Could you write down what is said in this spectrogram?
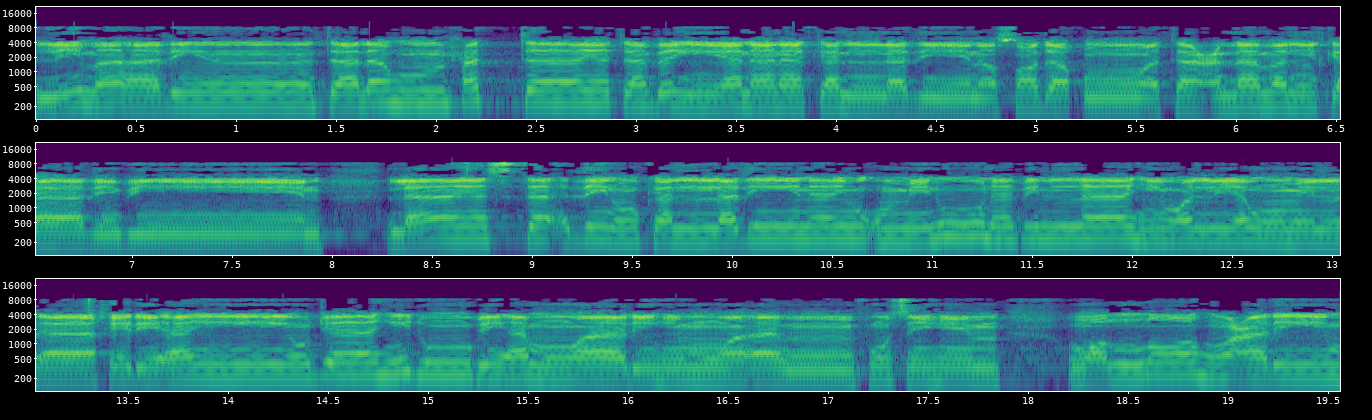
لما أذنت لهم حتى يتبين لك الذين صدقوا وتعلم الكاذبين. لا يستأذنك الذين يؤمنون بالله واليوم الآخر أن يجاهدوا بأموالهم وأنفسهم. والله عليم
